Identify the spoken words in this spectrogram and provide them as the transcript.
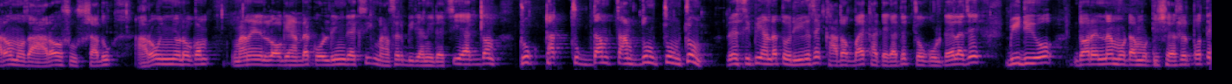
আরও মজা আরও সুস্বাদু আরও অন্যরকম মানে লগে আমরা কোল্ড ড্রিঙ্ক দেখছি, মাছের বিরিয়ানি দেখছি, একদম টুকঠাক, চুকদাম চামদুম চুমচুম রেসিপি আমরা তৈরি গেছে খাদক ভাই খাইতে খাইতে চোখ উল্টে এলাছে ভিডিও ধরেন না, মোটামুটি শেষের পথে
